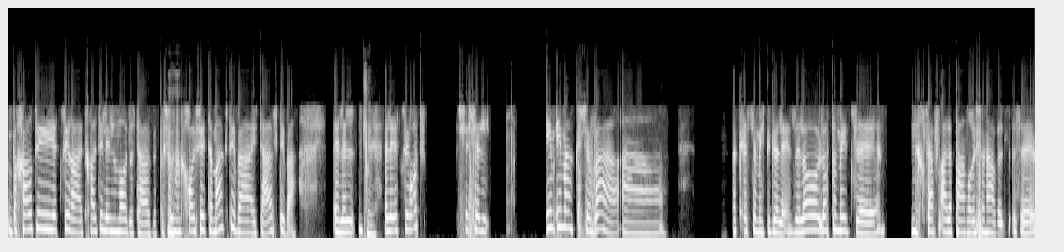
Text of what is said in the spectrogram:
בחרתי יצירה, התחלתי ללמוד אותה, ופשוט uh-huh. ככל שהתעמקתי בה, התאהבתי בה. אלה, כן. אלה יצירות ש, של... עם, עם ההקשבה, הקסם מתגלה. זה לא, לא תמיד זה נחשף על הפעם הראשונה, אבל זה, זה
